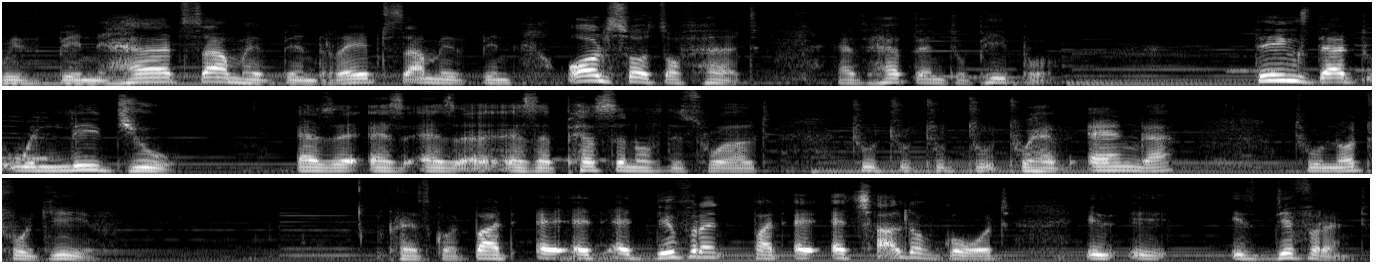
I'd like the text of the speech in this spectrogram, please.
We've been hurt. Some have been raped. Some have been all sorts of hurt have happened to people. Things that will lead you as a, as, as a, as a person of this world to, to, to, to, to have anger, to not forgive. Praise God. But a, a, a different, but a, a, child of God is, is, different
